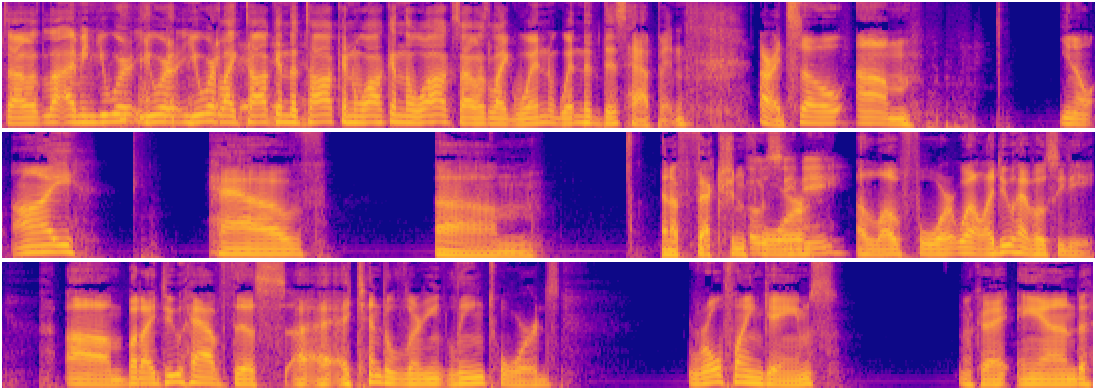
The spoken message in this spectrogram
So I was, I mean, you were, you were, you were like talking the talk and walking the walk. So I was like, when, when did this happen? All right, so um, you know, I have um an affection for OCD? a love for. Well, I do have OCD, um, but I do have this. I, I tend to lean, lean towards role playing games, okay, and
